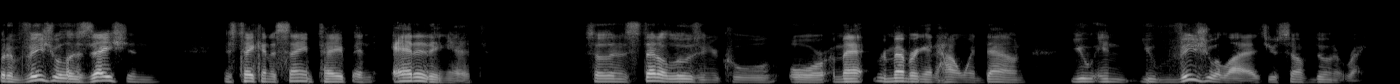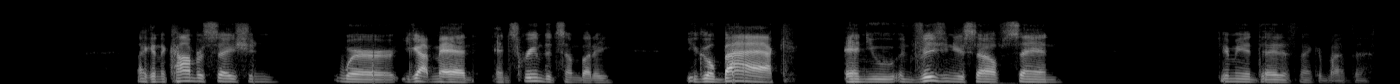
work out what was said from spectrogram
But a visualization is taking the same tape and editing it so that instead of losing your cool or remembering it how it went down, you in you visualize yourself doing it right. Like in the conversation where you got mad and screamed at somebody, you go back and you envision yourself saying, Give me a day to think about this.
